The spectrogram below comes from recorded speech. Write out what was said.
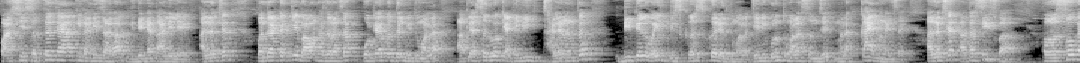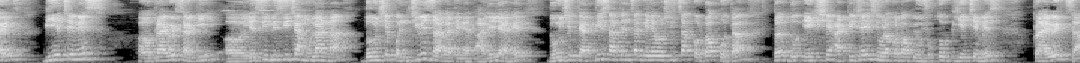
पाचशे सत्तर त्या ठिकाणी जागा देण्यात आलेल्या आहेत लक्षात पंधरा टक्के बावन्न हजाराचा कोट्याबद्दल मी तुम्हाला आपल्या सर्व कॅटेगरी झाल्यानंतर डिटेल वाईज डिस्कस करेल तुम्हाला जेणेकरून तुम्हाला समजेल मला काय म्हणायचं आहे. लक्षात आता सिक्स पहा. सो गाईज बीएचएमएस प्रायव्हेटसाठी एस सी बी सीच्या मुलांना दोनशे पंचवीस जागा देण्यात आलेल्या आहेत. दोनशे तेहतीस हा त्यांचा गेल्या वर्षीचा कट ऑफ होता. तर दो एकशे अठ्ठेचाळीस एवढा कट ऑफ येऊ शकतो बीएचएमएस प्रायव्हेटचा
